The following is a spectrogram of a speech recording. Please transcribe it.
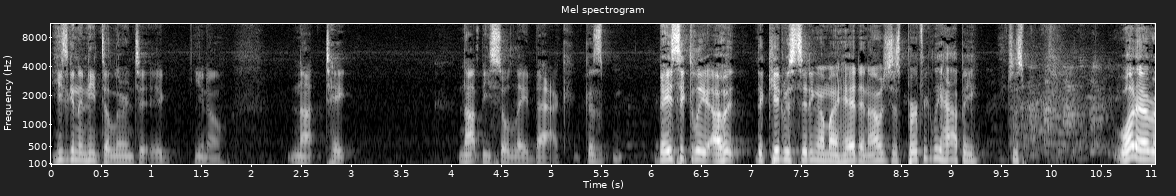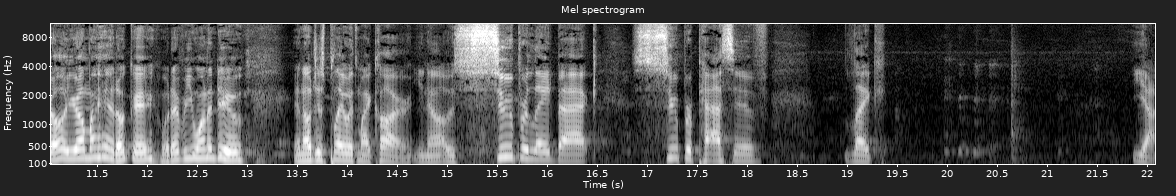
he's going to need to learn to you know not take not be so laid back cuz basically I w- the kid was sitting on my head and I was just perfectly happy just whatever oh you're on my head okay whatever you want to do and I'll just play with my car. You know, I was super laid back, super passive, like, yeah.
